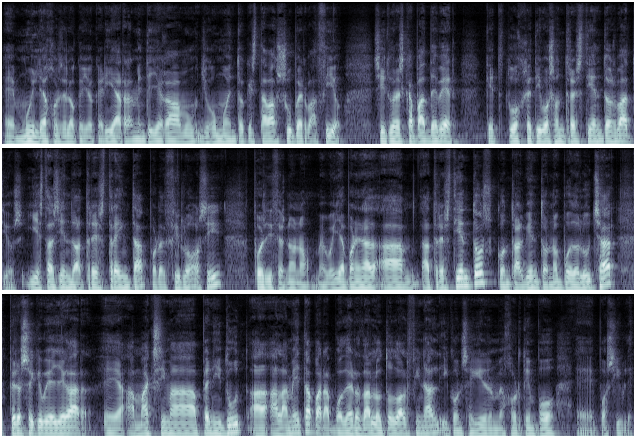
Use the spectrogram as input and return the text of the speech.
eh, muy lejos de lo que yo quería. Realmente llegaba, llegó un momento que estaba súper vacío. Si tú eres capaz de ver que tu objetivo son 300 vatios y estás yendo a 330, por decirlo así, pues dices, no, no, me voy a poner a, a 300, contra el viento no puedo luchar pero sé que voy a llegar eh, a máxima plenitud a, la meta para poder darlo todo al final y conseguir el mejor tiempo eh, posible.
